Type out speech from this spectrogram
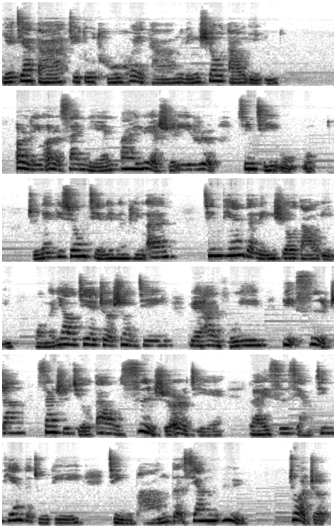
耶加达基督徒会堂灵修导引，二零二三年八月十一日，星期五，主内弟兄姐妹们平安。今天的灵修导引，我们要借着圣经约翰福音第四章三十九到四十二节来思想今天的主题：井旁的相遇。作者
